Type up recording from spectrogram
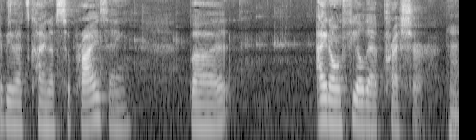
Maybe that's kind of surprising, but I don't feel that pressure. Hmm.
